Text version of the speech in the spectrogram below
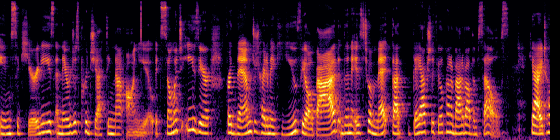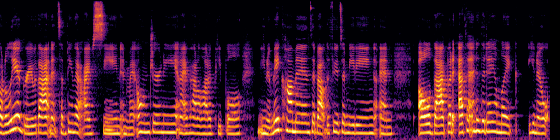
insecurities and they're just projecting that on you. It's so much easier for them to try to make you feel bad than it is to admit that they actually feel kind of bad about themselves. Yeah, I totally agree with that. And it's something that I've seen in my own journey. And I've had a lot of people, you know, make comments about the foods I'm eating and all of that. But at the end of the day, I'm like, you know,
